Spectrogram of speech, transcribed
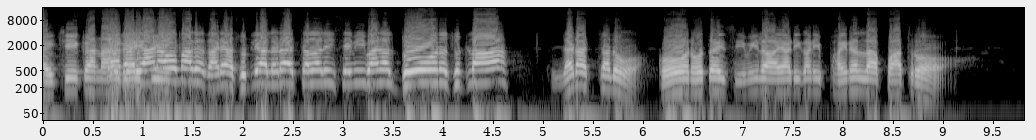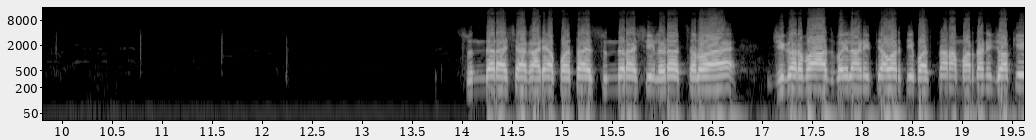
घ्यायची का नाही गाड्या या ना घ्यायची? माग गाड्या सुटल्या लढत चालली सेमी फायनल दोन सुटला लढत चालू. कोण होतय सिमीला या ठिकाणी फायनलला पात्र. सुंदर अशा गाड्या पळताय सुंदर अशी लढत चालू आहे. जिगरबाज बैल आणि त्यावरती बसणारा मर्दानी जॉकी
